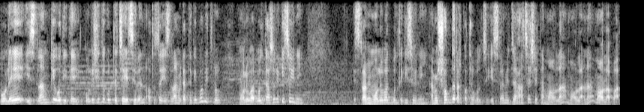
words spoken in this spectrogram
বলে ইসলামকে অতীতে কলুষিত করতে চেয়েছিলেন, অথচ ইসলাম এটা থেকে পবিত্র। মৌলবাদ বলতে আসলে কিছুই নেই। ইসলামী মৌলবাদ বলতে কিছুই নেই। আমি শব্দটার কথা বলছি। ইসলামে যা আছে সেটা মাওলা, মাওলানা, মাওলাবাদ।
